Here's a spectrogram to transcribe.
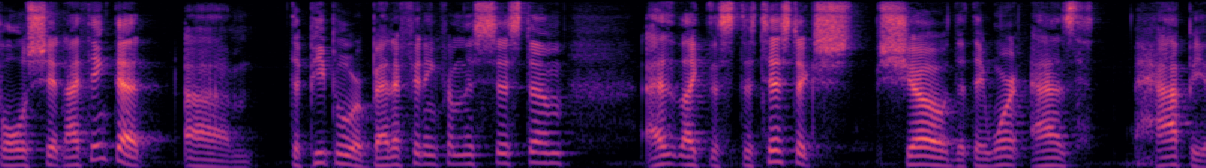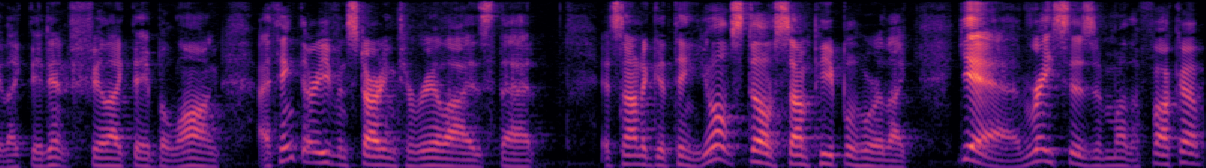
bullshit. And I think that um, the people who are benefiting from this system, as like the statistics sh- show that they weren't as happy, like they didn't feel like they belonged. I think they're even starting to realize that it's not a good thing. You'll still have some people who are like, yeah, racism, motherfucker,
